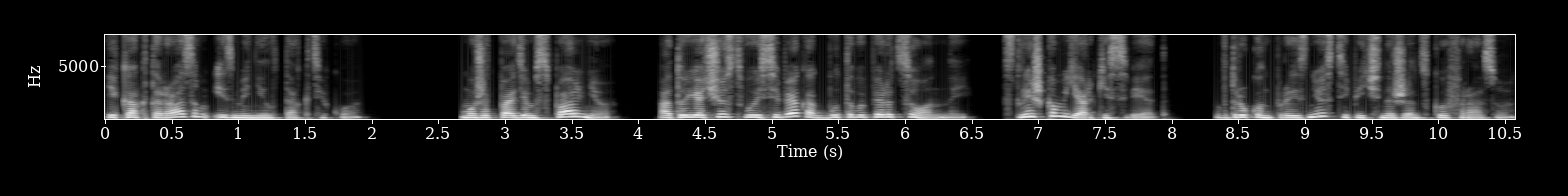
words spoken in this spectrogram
и как-то разом изменил тактику. «Может, пойдем в спальню? А то я чувствую себя как будто в операционной. Слишком яркий свет». Вдруг он произнес типично женскую фразу.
